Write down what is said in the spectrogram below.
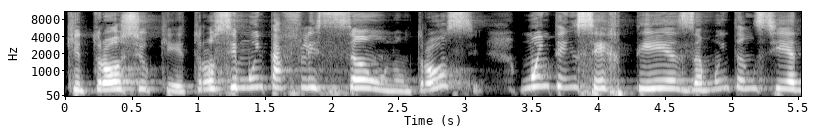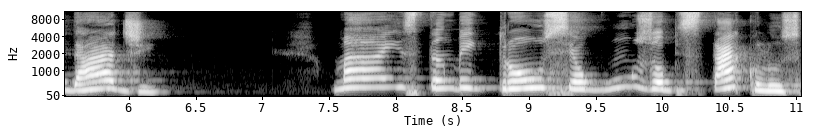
que trouxe o quê? Trouxe muita aflição, não trouxe? Muita incerteza, muita ansiedade. Mas também trouxe alguns obstáculos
